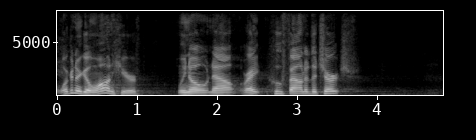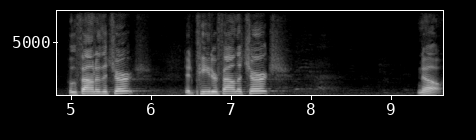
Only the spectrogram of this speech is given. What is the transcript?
we're going to go on here. We know now, right, who founded the church? Who founded the church? Did Peter found the church? No.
